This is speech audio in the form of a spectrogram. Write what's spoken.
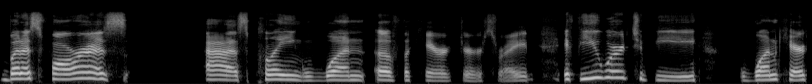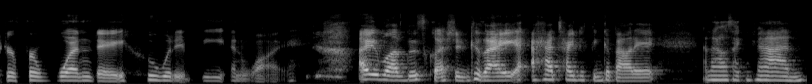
But, as far as as playing one of the characters, right? If you were to be one character for one day, who would it be and why? I love this question because I, I had time to think about it. And I was like, man,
